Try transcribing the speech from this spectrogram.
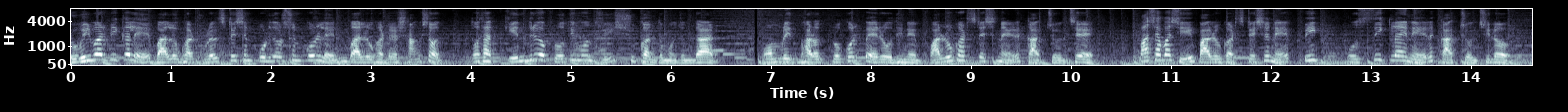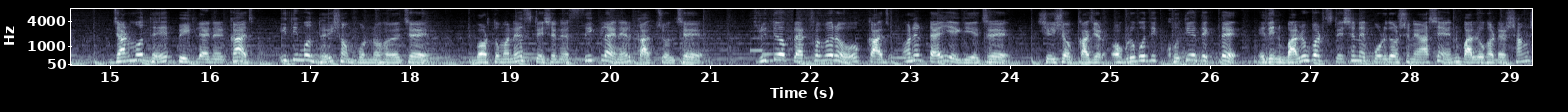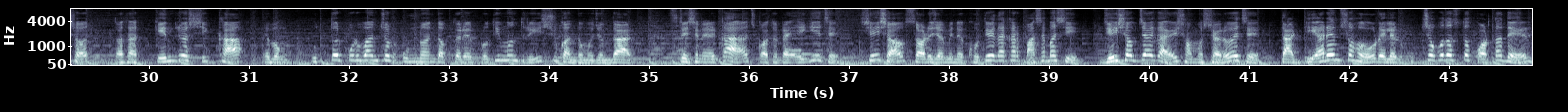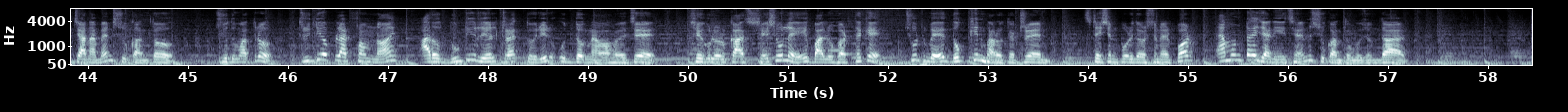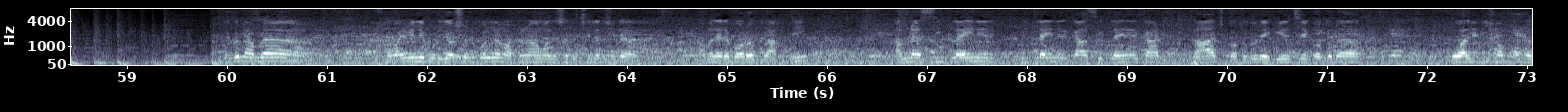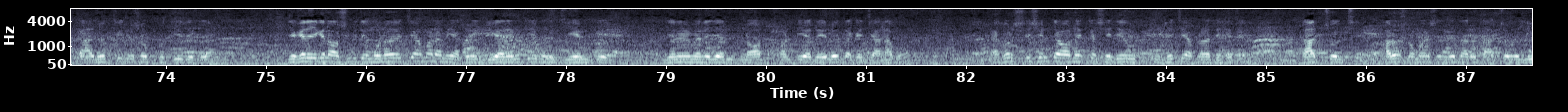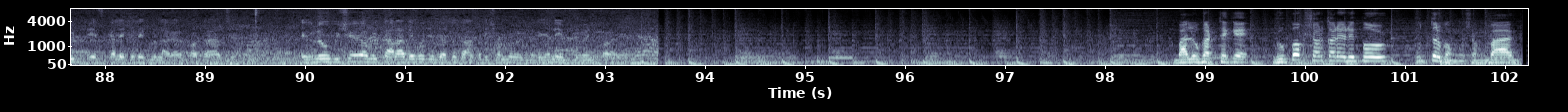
রবিবার বিকালে Balughat rail station পরিদর্শন করলেন বালুঘাটের সাংসদ তথা কেন্দ্রীয় প্রতিমন্ত্রী সুকান্ত মজুমদার। অমৃত ভারত প্রকল্পের অধীনে বালুঘাট স্টেশনের কাজ চলছে। পাশাপাশি বালুঘাট স্টেশনে পিট ও সিক লাইনের কাজ চলছিল। যার মধ্যে পিট লাইনের কাজ ইতিমধ্যেই সম্পন্ন হয়েছে। বর্তমানে স্টেশনের সিক লাইনের কাজ চলছে। তৃতীয় প্ল্যাটফর্মেরও কাজ অনেকটাই এগিয়েছে। সেই সব কাজের অগ্রগতি খতিয়ে দেখতে এদিন বালুরঘাট স্টেশনে পরিদর্শনে আসেন বালুরঘাটের সাংসদ তথা কেন্দ্রীয় শিক্ষা এবং উত্তর পূর্বাঞ্চল উন্নয়ন দপ্তরের প্রতিমন্ত্রী সুকান্ত মজুমদার। স্টেশনের কাজ কতটা এগিয়েছে সেই সব সরেজমিনে খতিয়ে দেখার পাশাপাশি যেই সব জায়গায় সমস্যা রয়েছে তার ডিআরএম সহ রেলের উচ্চপদস্থ কর্তাদের জানাবেন সুকান্ত। শুধুমাত্র তৃতীয় প্ল্যাটফর্ম নয়, আরও দুটি রেল ট্র্যাক তৈরির উদ্যোগ নেওয়া হয়েছে। সেগুলোর কাজ শেষ হলে বালুঘাট থেকে ছুটবে দক্ষিণ ভারতের ট্রেন। স্টেশন পরিদর্শনের পর এমনটাই জানিয়েছেন সুকান্ত মজুমদার। দেখুন, আমরা সবাই মিলে পরিদর্শন করলাম। আপনারা আমাদের সাথে ছিলেন, সেটা আমাদের একটা বড় প্রাপ্তি। আমরা সিক লাইনের পিক লাইনের কাজ সিক লাইনের কাজ কাজ কতদূর এগিয়েছে, কতটা কোয়ালিটি সম্পন্ন কাজ হচ্ছে, এগুলো সব খতিয়ে দেখলাম। যেখানে যেখানে অসুবিধে মনে হয়েছে আমার, আমি এখনই ডিআরএমকে এবং জিএমকে general manager north frontier railway তাকে জানাব। এখন স্টেশনটা অনেকটা সেজে উঠ- উঠেছে, আপনারা দেখেছেন। কাজ চলছে আরও সময় সাথে আরও কাজ চলবে লিফট এসকালেটার এগুলো লাগার কথা আছে। এগুলো বিষয়ে আমি তারা দেবো যে যত তাড়াতাড়ি সম্ভব এগুলোকে যেন ইমপ্লিমেন্ট করা যায়। বালুঘাট থেকে রূপক সরকারের রিপোর্ট, উত্তরবঙ্গ সংবাদ।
